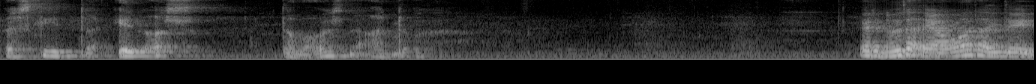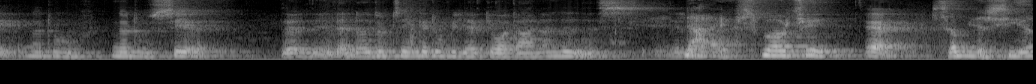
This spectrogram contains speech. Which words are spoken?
hvad skete der ellers? Der var også en andre. Er det noget, der ærger dig i dag, når du, når du ser, eller noget, du tænker, du ville have gjort anderledes? Eller? Nej, små ting, Ja, som jeg siger.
